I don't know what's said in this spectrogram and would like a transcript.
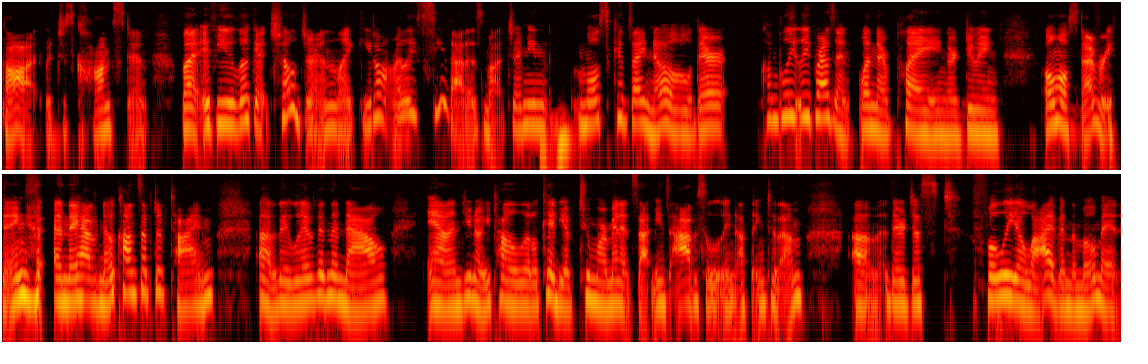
thought which is constant but if you look at children like you don't really see that as much i mean Mhm. most kids i know they're completely present when they're playing or doing almost everything and they have no concept of time uh, they live in the now and you know you tell a little kid you have two more minutes that means absolutely nothing to them um, they're just fully alive in the moment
